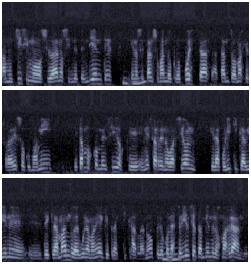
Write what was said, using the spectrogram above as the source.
a muchísimos ciudadanos independientes que nos están sumando propuestas, a tanto a Maje Fradeso como a mí. Estamos convencidos que en esa renovación que la política viene eh, declamando de alguna manera hay que practicarla, ¿no? Pero con la experiencia también de los más grandes.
